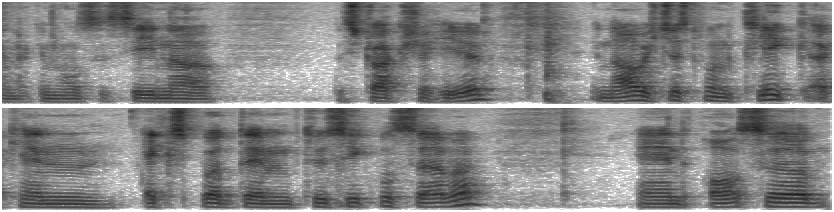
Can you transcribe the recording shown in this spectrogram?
And I can also see now the structure here. And now with just one click, I can export them to SQL Server and also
